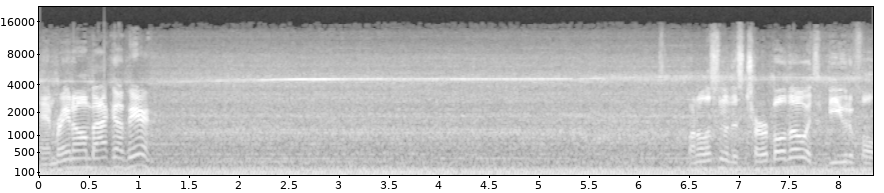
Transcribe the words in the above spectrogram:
and bring it on back up here. Want to listen to this turbo though? It's beautiful.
